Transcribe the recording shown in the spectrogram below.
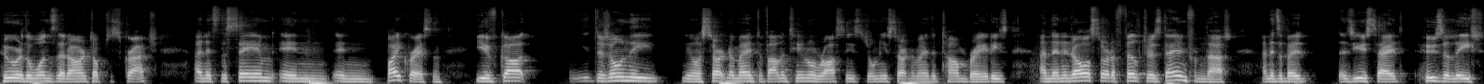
who are the ones that aren't up to scratch, and it's the same in in bike racing. You've got there's only you know a certain amount of Valentino Rossi's, there's only a certain amount of Tom Brady's, and then it all sort of filters down from that, and it's about as you said, who's elite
